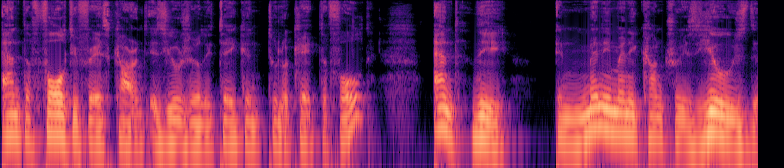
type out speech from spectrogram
and the faulty phase current is usually taken to locate the fault. And the, in many, many countries used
